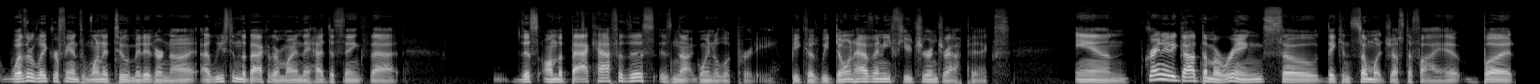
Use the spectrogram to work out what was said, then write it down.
whether Laker fans wanted to admit it or not, at least in the back of their mind they had to think that this on the back half of this is not going to look pretty because we don't have any future in draft picks. And granted it got them a ring, so they can somewhat justify it, but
